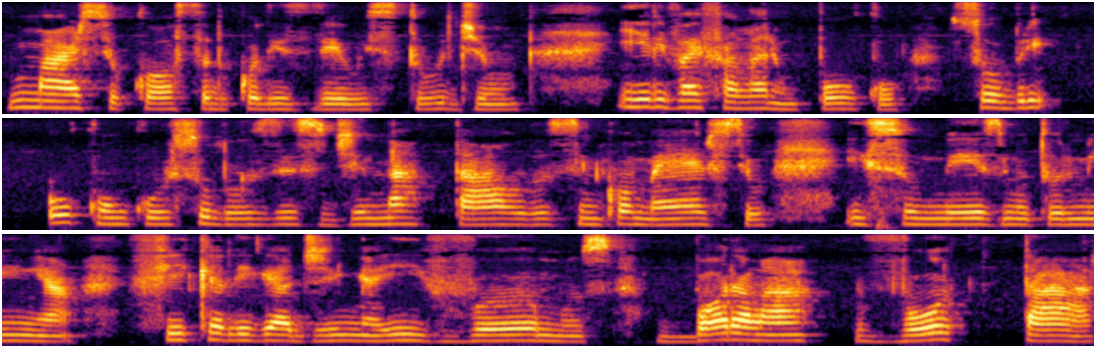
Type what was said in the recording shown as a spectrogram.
Márcio Costa do Coliseu Studium, e ele vai falar um pouco sobre o concurso Luzes de Natal do Sim Comércio. Isso mesmo, turminha. Fica ligadinha aí, vamos, bora lá votar.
